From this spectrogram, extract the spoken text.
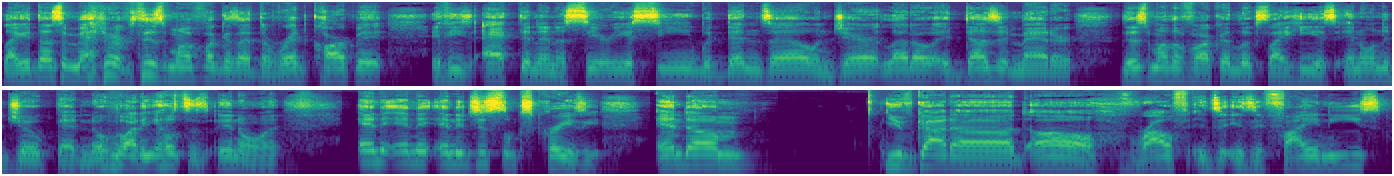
Like it doesn't matter if this motherfucker's at the red carpet, if he's acting in a serious scene with Denzel and Jared Leto, it doesn't matter. This motherfucker looks like he is in on the joke that nobody else is in on. And and it, and it just looks crazy. And um you've got uh oh Ralph is is it Fiennes?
